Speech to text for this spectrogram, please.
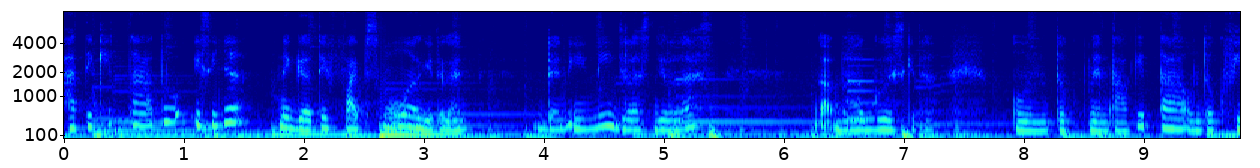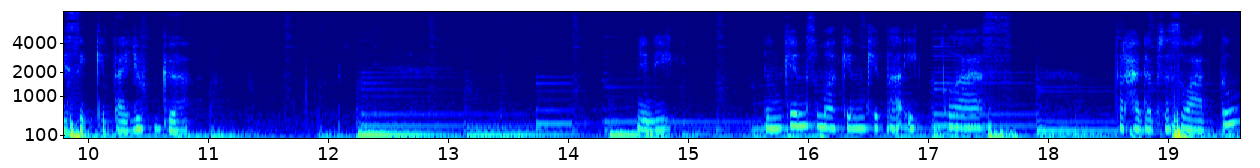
hati kita tuh isinya negatif vibes semua gitu kan. Dan ini jelas-jelas nggak bagus gitu. Untuk mental kita untuk fisik kita juga. Jadi mungkin semakin kita ikhlas terhadap sesuatu,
